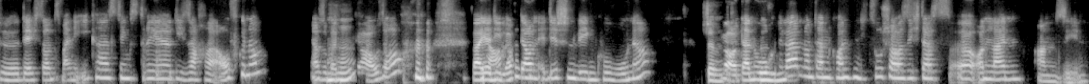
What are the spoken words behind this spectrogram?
äh, der ich sonst meine E-Castings drehe, die Sache aufgenommen. Also bei mhm. mir zu Hause auch. War ja. ja die Lockdown Edition wegen Corona. Stimmt. Ja, dann mhm. hochgeladen mhm. und dann konnten die Zuschauer sich das äh, online ansehen.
